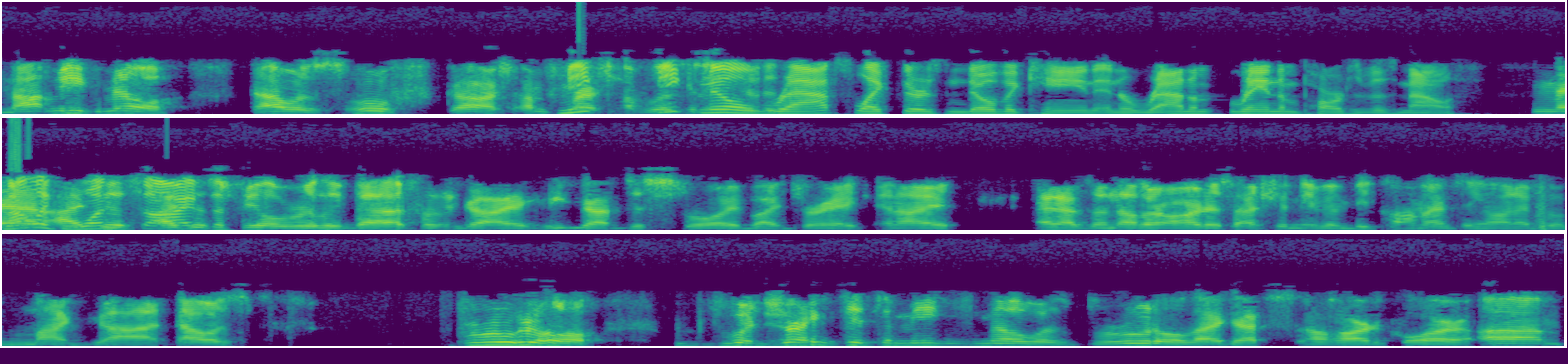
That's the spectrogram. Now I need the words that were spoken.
not Meek Mill. That was, oof, gosh, I'm Meek, Meek Mill raps like there's Novocaine in a random random parts of his mouth. Man, Not like I one just side I just feel really bad for the guy. He got destroyed by Drake, and I, and as another artist, I shouldn't even be commenting on it. But my God, that was brutal. What Drake did to Meek Mill was brutal. Like that's a hardcore. Um,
